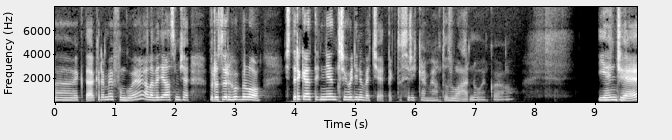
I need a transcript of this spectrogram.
eh, jak ta akademie funguje, ale věděla jsem, že v rozvrhu bylo čtyřikrát týdně, tři hodiny večer, tak to si říkám, jo, to zvládnu, jako jo. Jenže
